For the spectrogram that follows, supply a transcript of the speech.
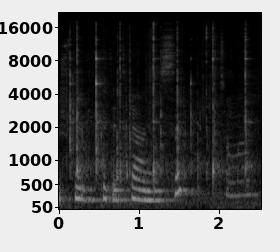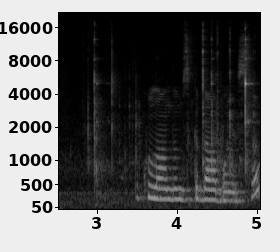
Üstüne dikkat et kendisi. Kullandığımız gıda boyası.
